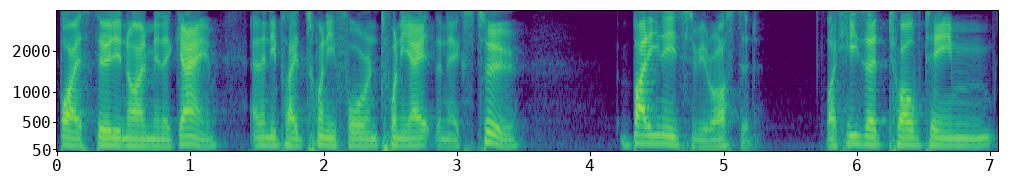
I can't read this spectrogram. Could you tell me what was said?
by a 39 minute game. And then he played 24 and 28 the next two. But he needs to be rostered. Like he's a 12 team,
